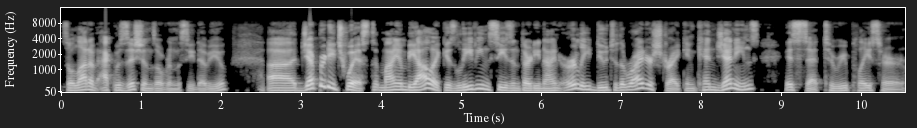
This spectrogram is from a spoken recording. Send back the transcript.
So a lot of acquisitions over in the CW. Uh, Jeopardy twist: Mayim Bialik is leaving season 39 early due to the writer strike, and Ken Jennings is set to replace her.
